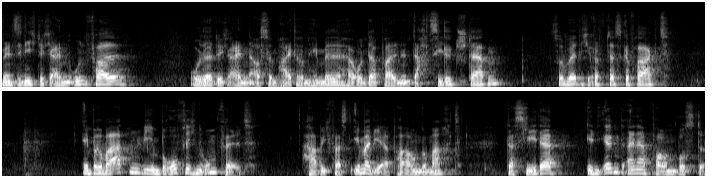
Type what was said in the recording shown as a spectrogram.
wenn sie nicht durch einen Unfall oder durch einen aus dem heiteren Himmel herunterfallenden Dachziegel sterben? So werde ich öfters gefragt. Im privaten wie im beruflichen Umfeld habe ich fast immer die Erfahrung gemacht, dass jeder in irgendeiner Form wusste,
